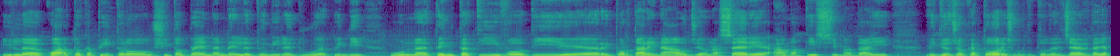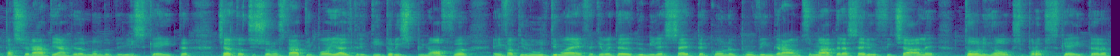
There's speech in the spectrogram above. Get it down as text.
il quarto capitolo, uscito ben nel 2002, quindi un tentativo di eh, riportare in auge una serie amatissima dai videogiocatori, soprattutto del genere, dagli appassionati anche dal mondo degli skate. Certo ci sono stati poi altri titoli spin-off e infatti l'ultimo è effettivamente del 2007 con Proving Grounds, ma della serie ufficiale Tony Hawk's Pro Skater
